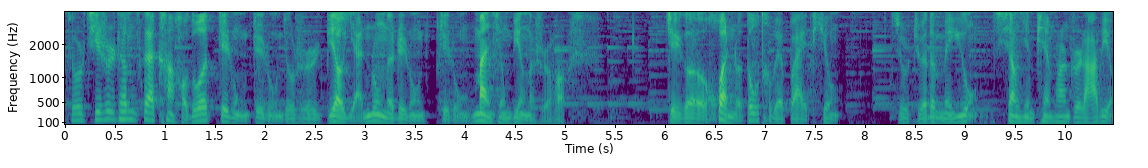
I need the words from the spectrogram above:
就是其实他们在看好多这种这种就是比较严重的这种这种慢性病的时候，这个患者都特别不爱听，就是觉得没用，相信偏方治大病。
